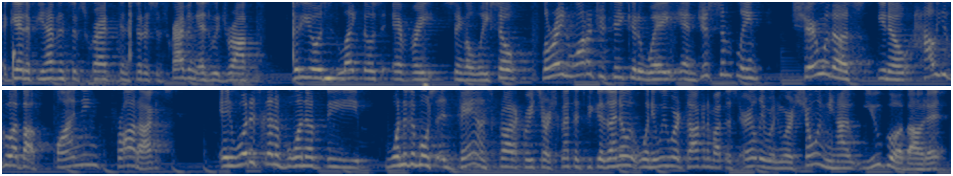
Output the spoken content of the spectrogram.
Again, if you haven't subscribed, consider subscribing as we drop videos like those every single week. So, Lorraine, why don't you take it away and just simply share with us, you know, how you go about finding products and what is kind of one of the one of the most advanced product research methods. Because i know when we were talking about this earlier when you were showing me how you go about it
